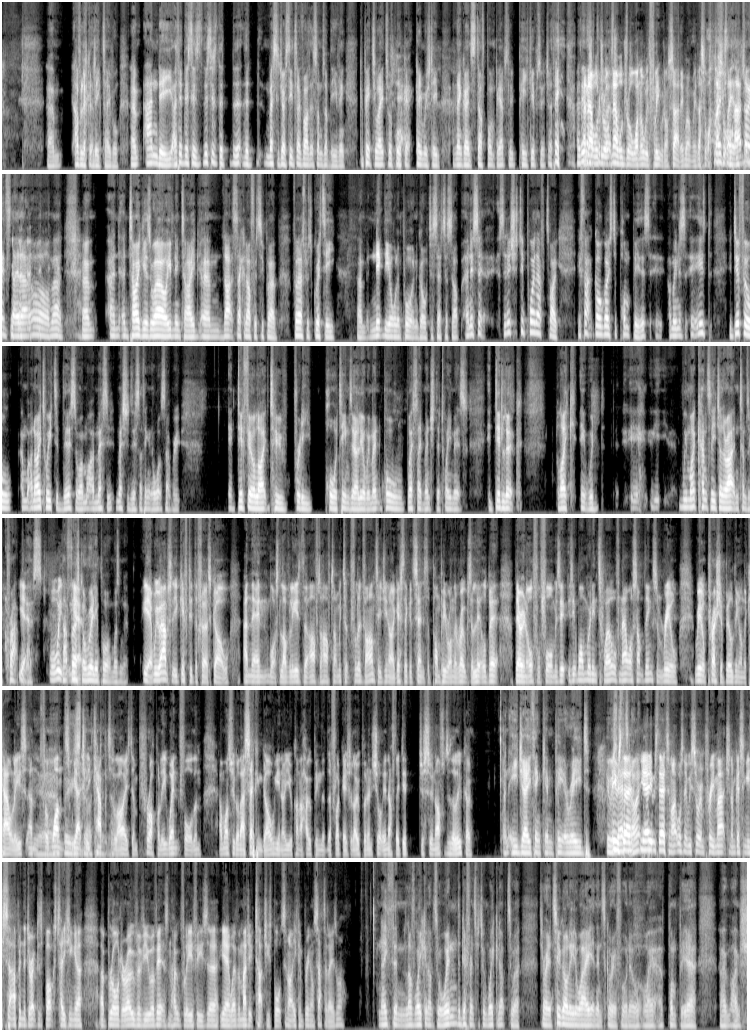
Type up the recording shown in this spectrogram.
Um, have a look at the league table. Um, Andy, I think this is this is the, the, the message I've seen so far that sums up the evening. Capitulate to a poor yeah. Cambridge team and then go and stuff Pompey. Absolute peak Ipswich. I think. I think. And now we'll draw. Now we'll draw one all with Fleetwood on Saturday, won't we? That's what. That's don't what say that. Don't say that. Oh man. Um, and and Tigey as well. Evening Tig. Um, that second half was superb. First was gritty. Um, nick the all important goal to set us up, and it's a, it's an interesting point after time. If that goal goes to Pompey, this I mean, it's, it is it did feel, and, I tweeted this or I might have messaged, messaged this. I think in the WhatsApp group, it did feel like two pretty poor teams early on. We meant Paul Westlake mentioned the twenty minutes. It did look like it would. It, we might cancel each other out in terms of crap. Yes. Well, we, that first yeah. goal really important, wasn't it? Yeah, we were absolutely gifted the first goal. And then what's lovely is that after half time we took full advantage. You know, I guess they could sense that Pompey were on the ropes a little bit. They're in awful form. Is it is it one win in twelve now or something? Some real real pressure building on the Cowleys. And yeah, for once we actually capitalised and properly went for them. And once we got that second goal, you know, you were kind of hoping that the floodgates would open. And shortly enough they did just soon after to the Luco. And EJ thinking Peter Reid, who was, he was there, there, tonight. Yeah, he was there tonight, wasn't he? We saw him pre-match, and I'm guessing he sat up in the director's box taking a, a broader overview of it. And hopefully, if he's uh, yeah, whatever magic touch he's brought tonight, he can bring on Saturday as well. Nathan, love waking up to a win. The difference between waking up to a throwing a two goal lead away and then scoring a four 0 away at Pompey. Yeah, um, I'm.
